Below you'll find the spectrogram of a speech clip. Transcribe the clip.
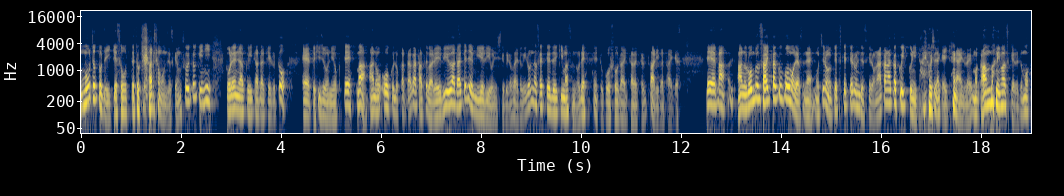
もうちょっとでいけそうって時があると思うんですけども、そういう時にご連絡いただけると、えっ、ー、と、非常に良くて、まあ、あの、多くの方が、例えばレビューアだけで見えるようにしてくださいとか、いろんな設定できますので、えっ、ー、と、ご相談いただけるとありがたいです。で、まあ、あの、論文採択後もですね、もちろん受け付けてるんですけど、なかなかクイックに対応しなきゃいけないので、まあ、頑張りますけれども、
